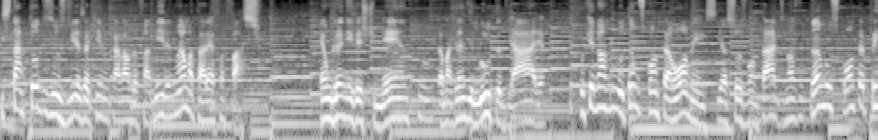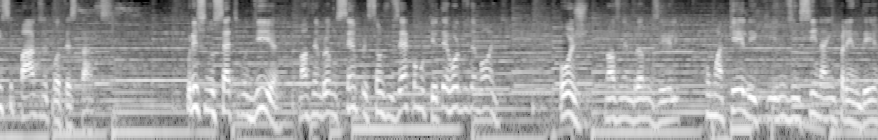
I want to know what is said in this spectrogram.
estar todos os dias aqui no canal da família não é uma tarefa fácil. É um grande investimento, é uma grande luta diária, porque nós não lutamos contra homens e as suas vontades, nós lutamos contra principados e potestades. Por isso, no sétimo dia, nós lembramos sempre São José como o quê? Terror dos demônios. Hoje, nós lembramos ele como aquele que nos ensina a empreender,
